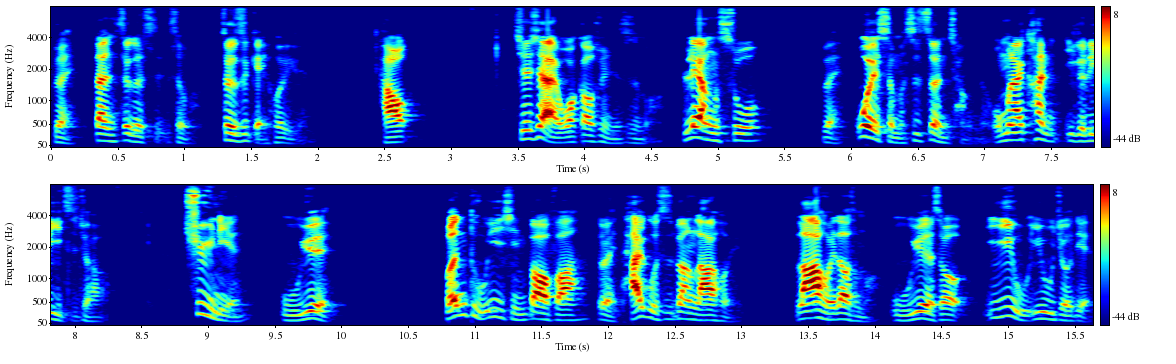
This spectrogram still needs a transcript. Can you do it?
对，但这个是什么？这个是给会员。好，接下来我要告诉你的是什么？量缩，对，为什么是正常的？我们来看一个例子就好。去年五月，本土疫情爆发，对，台股是不是拉回？拉回到什么？五月的时候，一五一五九点。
